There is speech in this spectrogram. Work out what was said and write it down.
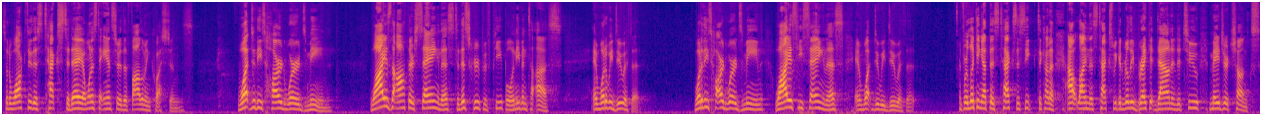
So, to walk through this text today, I want us to answer the following questions What do these hard words mean? Why is the author saying this to this group of people and even to us? And what do we do with it? What do these hard words mean? Why is he saying this? And what do we do with it? If we're looking at this text to seek to kind of outline this text, we could really break it down into two major chunks.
